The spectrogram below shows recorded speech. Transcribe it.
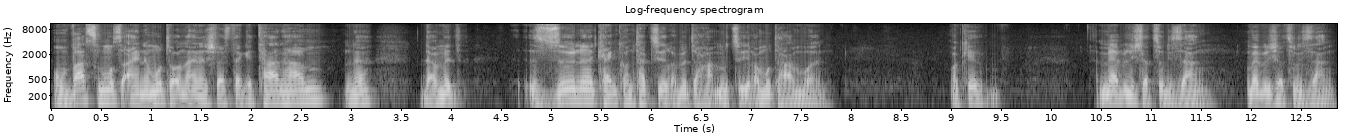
Und was muss eine Mutter und eine Schwester getan haben, ne, damit Söhne keinen Kontakt zu ihrer, Mutter haben, zu ihrer Mutter haben wollen? Okay? Mehr will ich dazu nicht sagen. Mehr will ich dazu nicht sagen.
